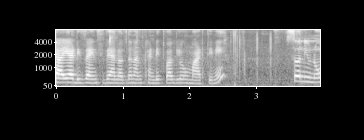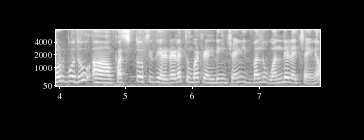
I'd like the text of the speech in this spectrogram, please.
ಯಾವ ಯಾವ ಡಿಸೈನ್ಸ್ ಇದೆ ಅನ್ನೋದನ್ನ ನಾನು ಖಂಡಿತವಾಗ್ಲೂ ಮಾಡ್ತೀನಿ. ಸೊ ನೀವು ನೋಡ್ಬೋದು ಫಸ್ಟ್ ತೋರಿಸಿದ್ದು ಎರಡೆಳೆ ತುಂಬ ಟ್ರೆಂಡಿಂಗ್ ಚೈನ್ ಇದು ಬಂದು ಒಂದೆಳೆ ಚೈನು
